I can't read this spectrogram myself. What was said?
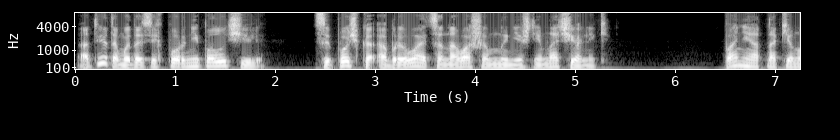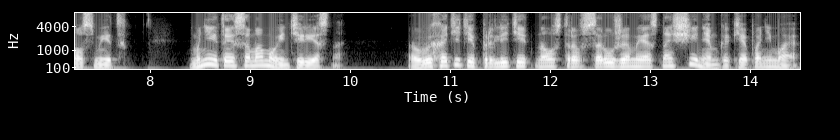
Ответа мы до сих пор не получили. Цепочка обрывается на вашем нынешнем начальнике. «Понятно», — кивнул Смит. «Мне это и самому интересно. Вы хотите прилететь на остров с оружием и оснащением, как я понимаю?»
